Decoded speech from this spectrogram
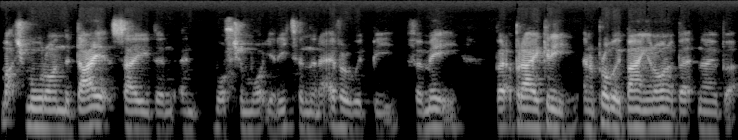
much more on the diet side and, and watching what you're eating than it ever would be for me. But but I agree, and I'm probably banging on a bit now. But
